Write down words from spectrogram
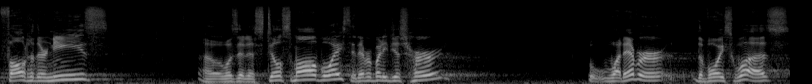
fall to their knees? Uh, was it a still small voice that everybody just heard? Whatever the voice was,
